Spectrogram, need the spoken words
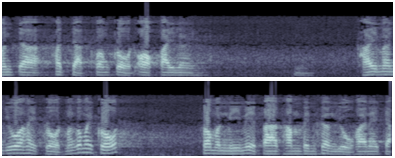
มันจะขจัดความโกรธออกไปเลย ใครมายั่วให้โกรธมันก็ไม่โกรธ เพราะมันมีเมตตาธรรมเป็นเครื่องอยู่ภายในใจ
